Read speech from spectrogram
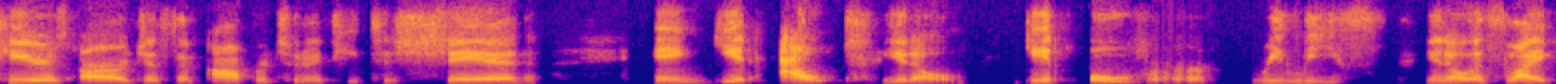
Tears are just an opportunity to shed and get out, you know, get over, release. You know, it's like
